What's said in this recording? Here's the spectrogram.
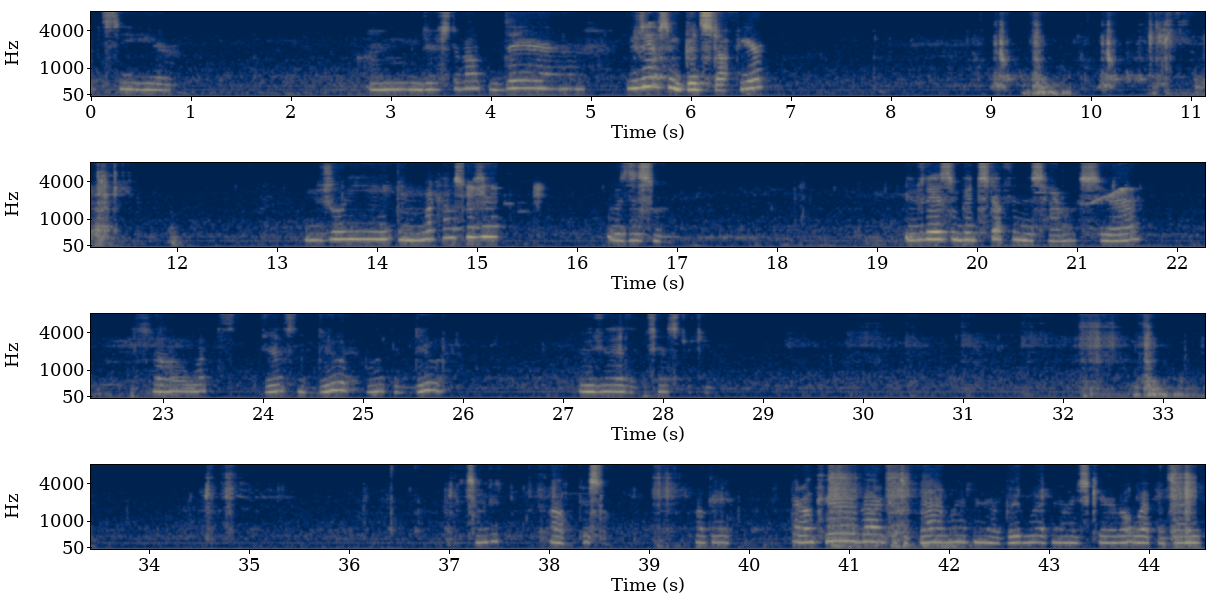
See here. I'm just about there. Usually have some good stuff here. Usually, in what house was it? It was this one. Usually has some good stuff in this house here. So let's just do it. Let's do it. Usually has a chest or Oh, pistol. Okay. I don't care about if it's a bad weapon or a good weapon, I just care about weapons. I,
